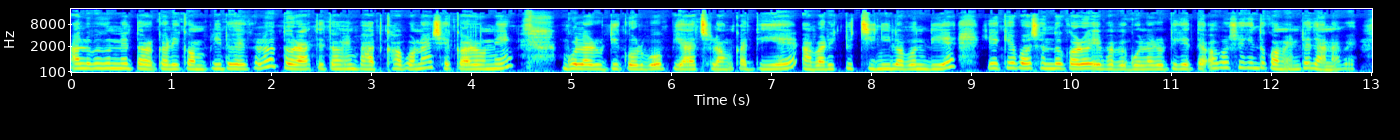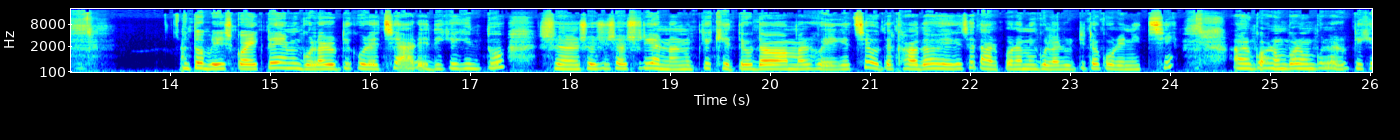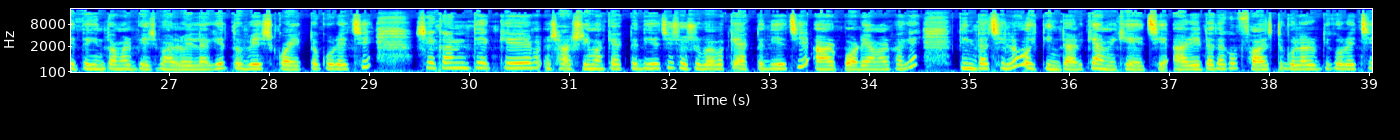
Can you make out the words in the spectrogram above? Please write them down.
আলু বেগুনের তরকারি কমপ্লিট হয়ে গেল। তো রাতে তো আমি ভাত খাব না, সে কারণেই গোলা রুটি করব, পেঁয়াজ, লঙ্কা দিয়ে, আবার একটু চিনি, লবণ দিয়ে। কে কে পছন্দ করো এভাবে গোলা রুটি খেতে অবশ্যই কিন্তু কমেন্টে জানাবে। তো বেশ কয়েকটাই আমি গোলা রুটি করেছি, আর এদিকে কিন্তু শ্বশুর শাশুড়ি আর ননদকে খেতেও দেওয়া আমার হয়ে গেছে, ওদের খাওয়া দাওয়া হয়ে গেছে, তারপর আমি গোলা রুটিটা করে নিচ্ছি। আর গরম গরম গোলা রুটি খেতে কিন্তু আমার বেশ ভালোই লাগে, তো বেশ কয়েকটা করেছি। সেখান থেকে শাশুড়ি মাকে একটা দিয়েছি, শ্বশুর বাবাকে একটা দিয়েছি, আর পরে আমার ভাগে তিনটা ছিল, ওই তিনটা আর কি আমি খেয়েছি। আর এটা দেখো ফার্স্ট গোলা রুটি করেছি,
